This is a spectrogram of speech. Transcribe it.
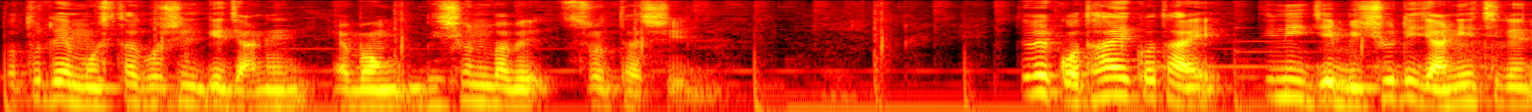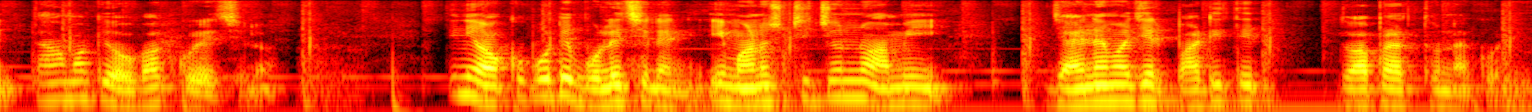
ততটাই মোস্তাক হোসেনকে জানেন এবং ভীষণভাবে শ্রদ্ধাশীল। তবে কোথায় কোথায় তিনি যে বিষয়টি জানিয়েছিলেন তা আমাকে অবাক করেছিল। তিনি অকপটে বলেছিলেন, এই মানুষটির জন্য আমি জায়নামাজের পার্টিতে দোয়া প্রার্থনা করি।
